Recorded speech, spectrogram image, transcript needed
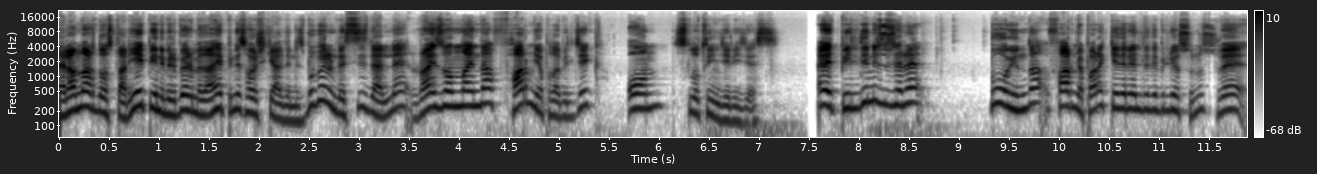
Selamlar dostlar. Yepyeni bir bölüme daha hepiniz hoş geldiniz. Bu bölümde sizlerle Rise Online'da farm yapılabilecek 10 slotu inceleyeceğiz. Evet bildiğiniz üzere bu oyunda farm yaparak gelir elde edebiliyorsunuz ve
